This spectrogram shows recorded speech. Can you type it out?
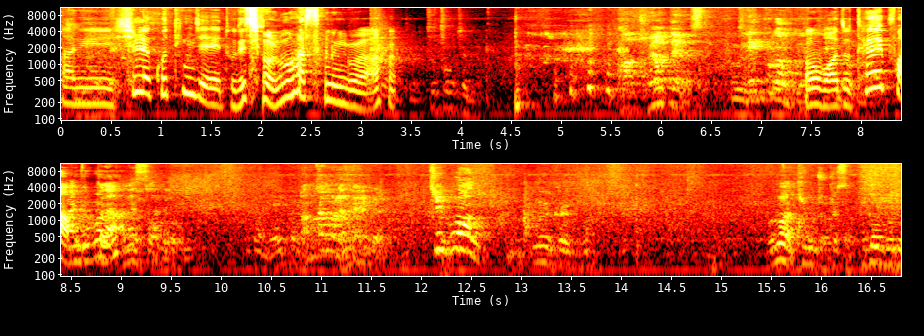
아니, 실내 코팅제 도대체 얼마나 쓰는 거야? 두통째. 어, 맞아. 테이프 안 이번에 붙고. 안 했어. 티구안은 그랬구나. 얼마나 기분 좋겠어. 부들부들.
